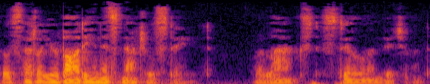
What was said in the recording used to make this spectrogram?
So settle your body in its natural state, relaxed, still, and vigilant.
